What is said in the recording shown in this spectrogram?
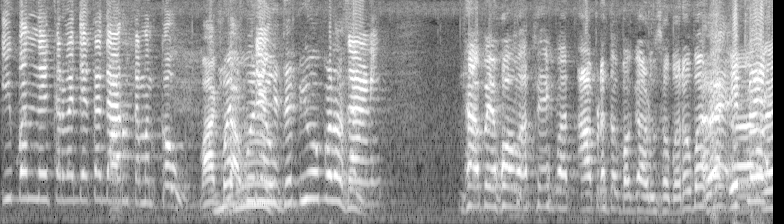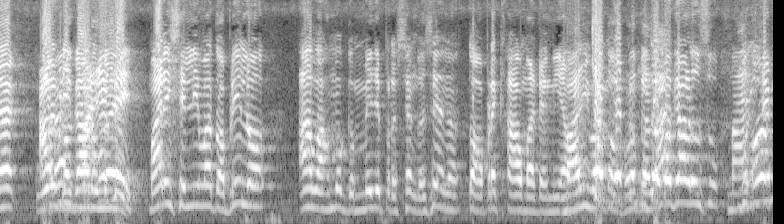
એ બંધ નહીં કરવા દેતા દારૂ તમને કહું. મજબૂરી લીધે પીવો પડે જાણી. ના ભાઈ હો વાત નહીં વાત આપણે તો બગાડું છે બરોબર? એટલે અરે, બગાડું નહીં. મારી છેલ્લી વાત સાંભળી લો. આ વાહમાં ગમે તે પ્રસંગ હશે ને તો આપણે ખાવા માટે નહીં મારી વાત તો બગાડું છું. મારી- વાત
